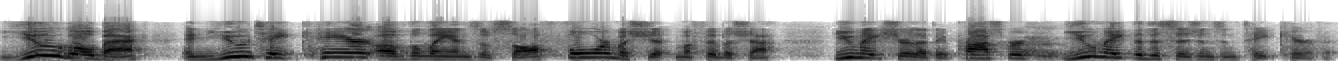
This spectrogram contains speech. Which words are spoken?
you go back and you take care of the lands of Saul for Mephibosheth you make sure that they prosper. You make the decisions and take care of it.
